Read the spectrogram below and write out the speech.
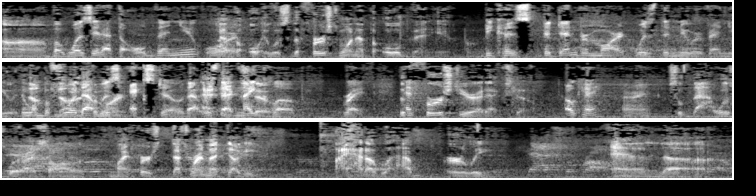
Um, But was it at the old venue or the, it was the first one at the old venue. because the Denver Mart was the newer venue? The No, one before at that was Mart. Exdo. That was At that Exdo. nightclub, right? The first year at Exdo. Okay, all right. So that was where I saw my first. That's where I met Dougie. I had a lab early, and uh,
